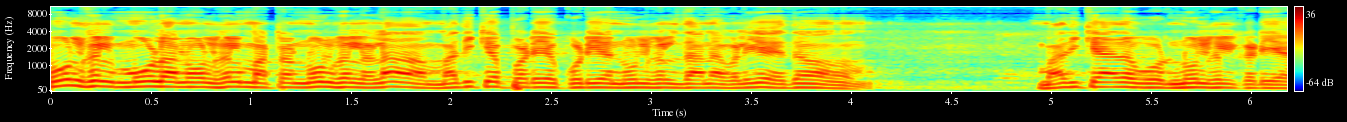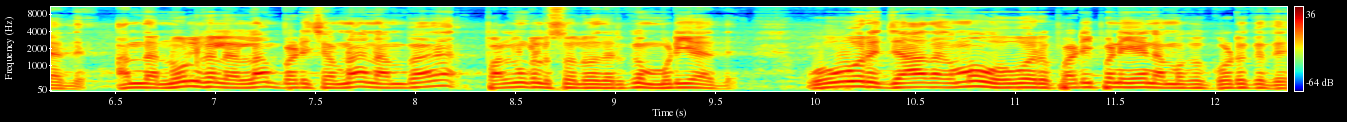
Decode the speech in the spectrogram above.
நூல்கள் மூல நூல்கள் மற்ற நூல்கள் எல்லாம் மதிக்கப்படக்கூடிய நூல்கள் தானே வழியே எதுவும் மதிக்காத ஒரு நூல்கள் கிடையாது. அந்த நூல்கள் எல்லாம் படித்தோம்னா நம்ம பலன்கள் சொல்வதற்கு முடியாது. ஒவ்வொரு ஜாதகமும் ஒவ்வொரு படிப்பினையே நமக்கு கொடுக்குது.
